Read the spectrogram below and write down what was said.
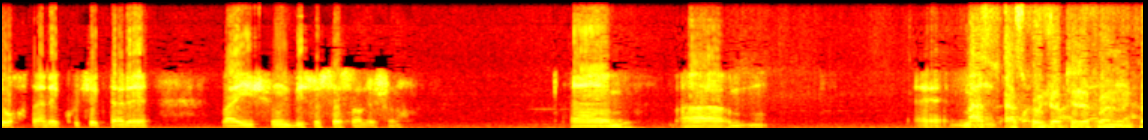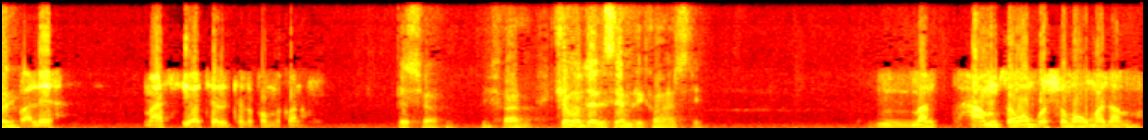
دختر کوچکتره و ایشون 23 سالشون. من از- از کجا تلفن می‌کنی؟ اول- من سیاتل تلفن می‌کنم. بسیار میفرمایید. چه مدل از امریکا هستید من همزمان با شما اومدم.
